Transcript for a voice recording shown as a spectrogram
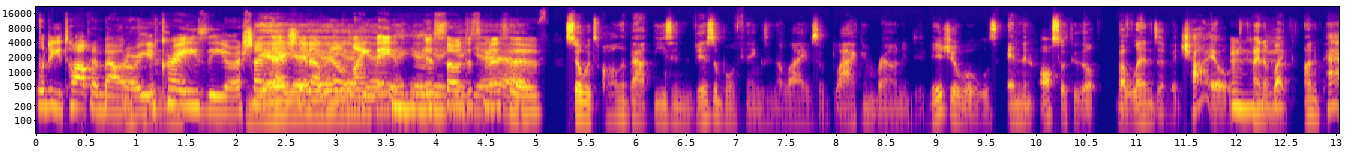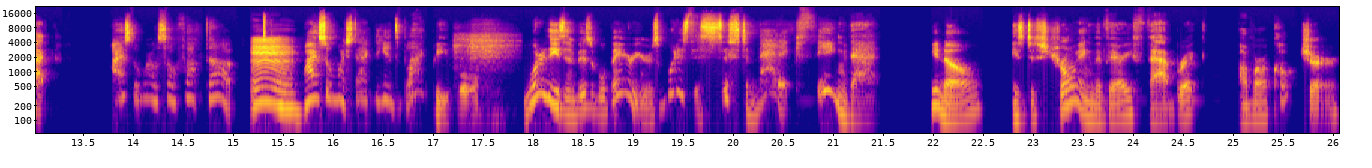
what are you talking about? Or you're Mhm. crazy, or shut Yeah, that shit yeah, up. we yeah, don't yeah, like they. it's so dismissive. So it's all about these invisible things in the lives of black and brown individuals, and then also through the, the lens of a child, kind of Mhm. like unpack why is the world so fucked up? Mm. Why is so much stacked against black people? What are these invisible barriers? What is this systematic thing that, you know, is destroying the very fabric of our culture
